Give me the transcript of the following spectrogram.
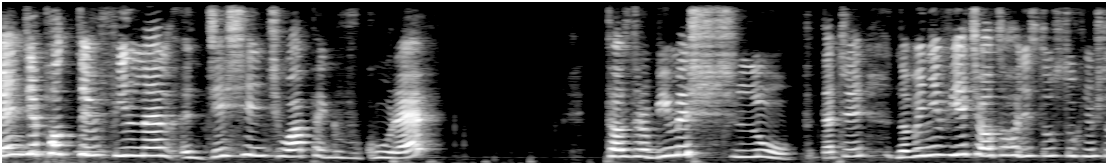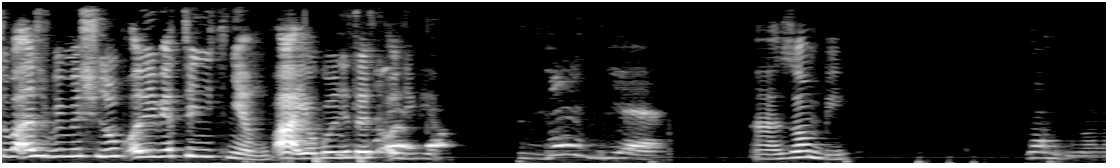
będzie pod tym filmem 10 łapek w górę, to zrobimy ślub. Znaczy, no wy nie wiecie o co chodzi z tą suknią ślubu, ale zrobimy ślub. Oliwia, ty nic nie mów. A, i ogólnie to jest Oliwia. Zombie. A, zombie. Zombie, no.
